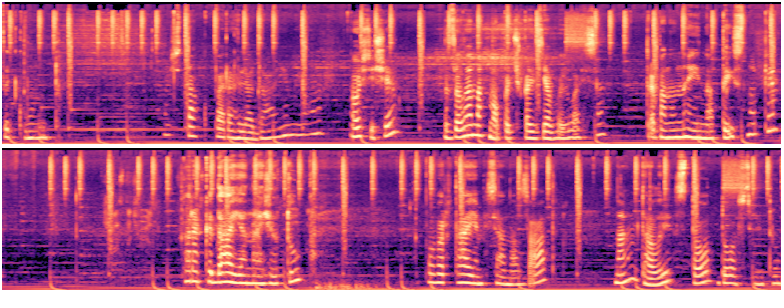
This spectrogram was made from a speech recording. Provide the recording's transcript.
секунд. Ось так переглядаємо його. Ось іще зелена кнопочка з'явилася. Треба на неї натиснути. Перекидає на YouTube. Повертаємося назад. Нам дали 100 досвіду.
